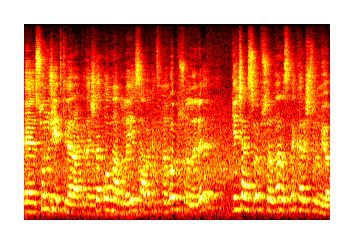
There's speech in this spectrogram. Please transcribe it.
e, sonucu etkiler arkadaşlar. Ondan dolayı hesaba katılmayan oy pusulaları geçersiz oy pusulalarının arasında karıştırılmıyor.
